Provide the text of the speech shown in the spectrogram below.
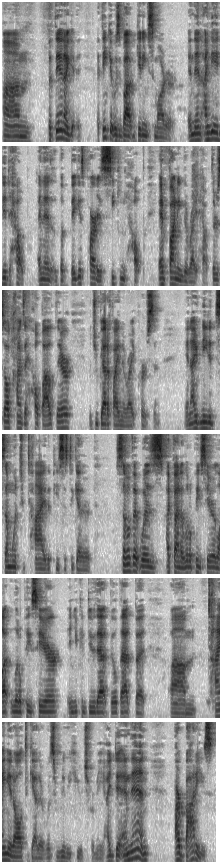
Um, but then I, I think it was about getting smarter, and then I needed help, and then the biggest part is seeking help and finding the right help. There's all kinds of help out there, but you've got to find the right person. And I needed someone to tie the pieces together. Some of it was I find a little piece here, a lot, little piece here, and you can do that, build that. But um, tying it all together was really huge for me. I did, and then our bodies.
